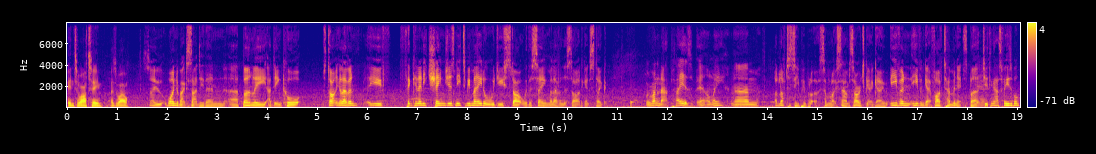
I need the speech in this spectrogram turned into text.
into our team as well. So winding back to Saturday, then uh, Burnley at Dean Court, starting eleven. Are you thinking any changes need to be made, or would you start with the same eleven that started against Stoke? We're running out of players a bit, aren't we? Um, I'd love to see people, someone like Sam Surridge get a go, even even get five ten minutes. But Yeah. do you think that's feasible?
